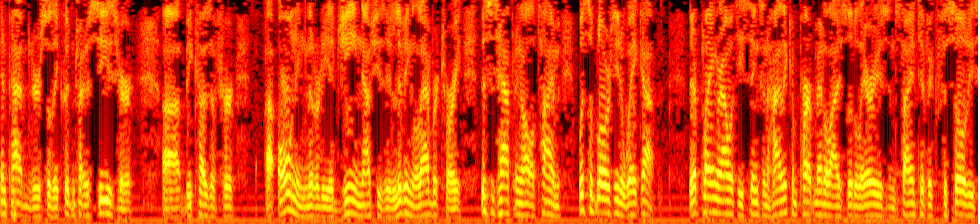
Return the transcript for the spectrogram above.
and patented her so they couldn't try to seize her uh, because of her uh, owning literally a gene. Now she's a living laboratory. This is happening all the time. Whistleblowers need to wake up. They're playing around with these things in highly compartmentalized little areas in scientific facilities,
